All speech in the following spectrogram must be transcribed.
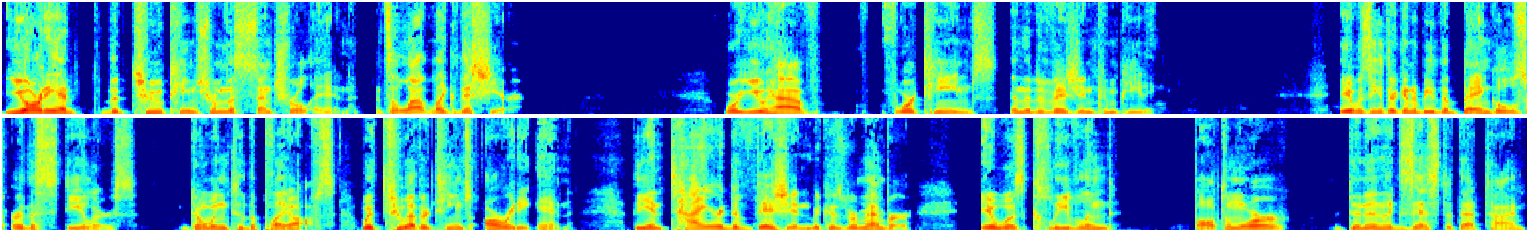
You already had the two teams from the Central in. It's a lot like this year where you have four teams in the division competing. It was either going to be the Bengals or the Steelers going to the playoffs with two other teams already in. The entire division, because remember, it was Cleveland, Baltimore didn't exist at that time.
